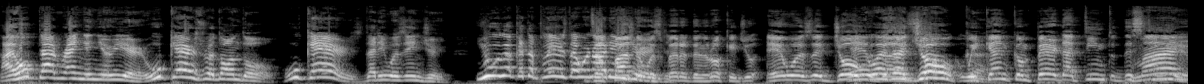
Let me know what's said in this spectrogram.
I hope that rang in your ear. Who cares, Redondo? Who cares that he was injured? You look at the players that were not Zapata injured. was better than Rocky Ju- It was a joke. It was a joke. We can't compare that team to this team. here.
